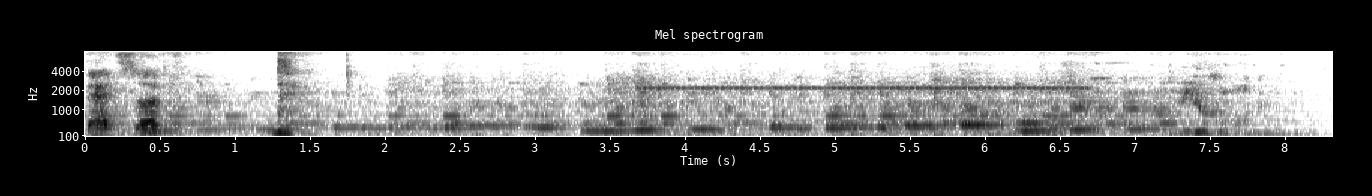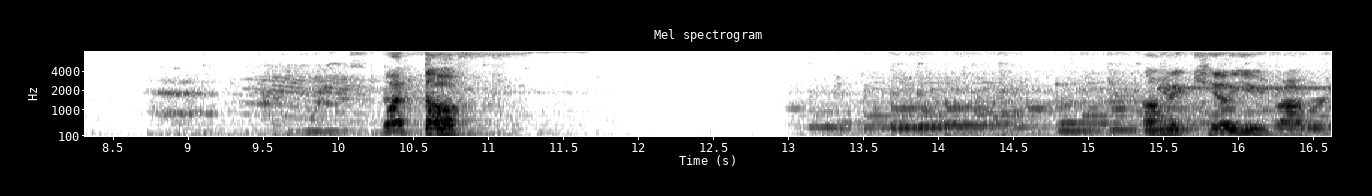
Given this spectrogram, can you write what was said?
That sucked. What the f- I'm gonna kill you, Robert.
